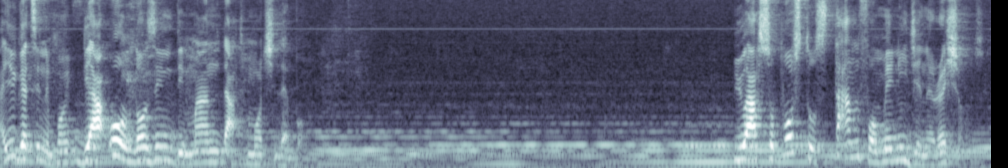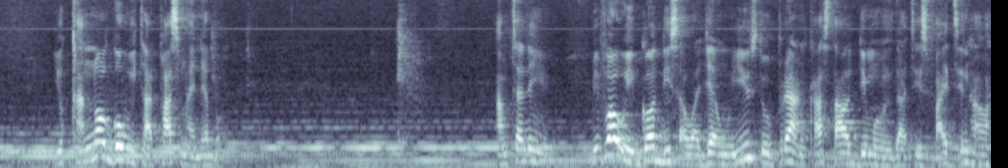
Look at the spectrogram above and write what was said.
are you getting the point? Their own doesn't demand that much labor. You are supposed to stand for many generations. You cannot go with I pass my neighbor. I'm telling you, before we got this our gem, we used to pray and cast out demons that is fighting our.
